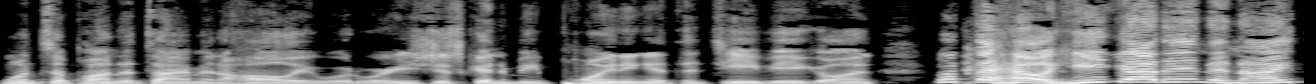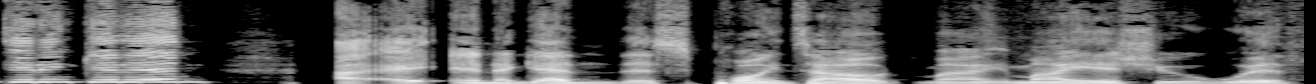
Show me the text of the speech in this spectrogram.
Once Upon a Time in Hollywood where he's just going to be pointing at the TV going, "What the hell? He got in and I didn't get in?" I, and again, this points out my my issue with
